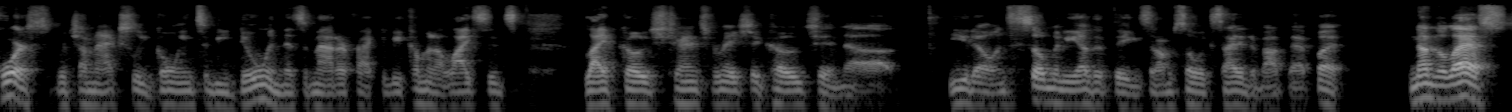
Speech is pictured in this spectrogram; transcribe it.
course, which I'm actually going to be doing, as a matter of fact, to becoming a licensed life coach, transformation coach, and uh, you know, and so many other things. And I'm so excited about that. But nonetheless,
